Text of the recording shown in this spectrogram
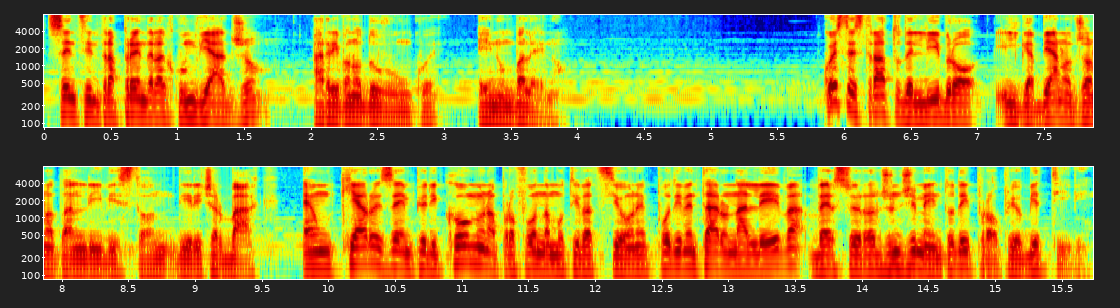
senza intraprendere alcun viaggio, arrivano dovunque e in un baleno. Questo estratto del libro Il gabbiano Jonathan Livingston di Richard Bach è un chiaro esempio di come una profonda motivazione può diventare una leva verso il raggiungimento dei propri obiettivi.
